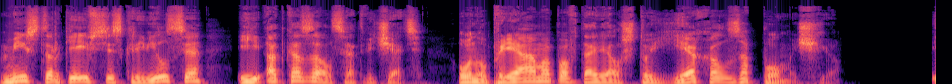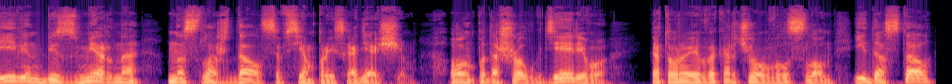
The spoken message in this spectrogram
Мистер Кейвси скривился и отказался отвечать. Он упрямо повторял, что ехал за помощью. Ивен безмерно наслаждался всем происходящим. Он подошел к дереву, которое выкорчевывал слон, и достал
